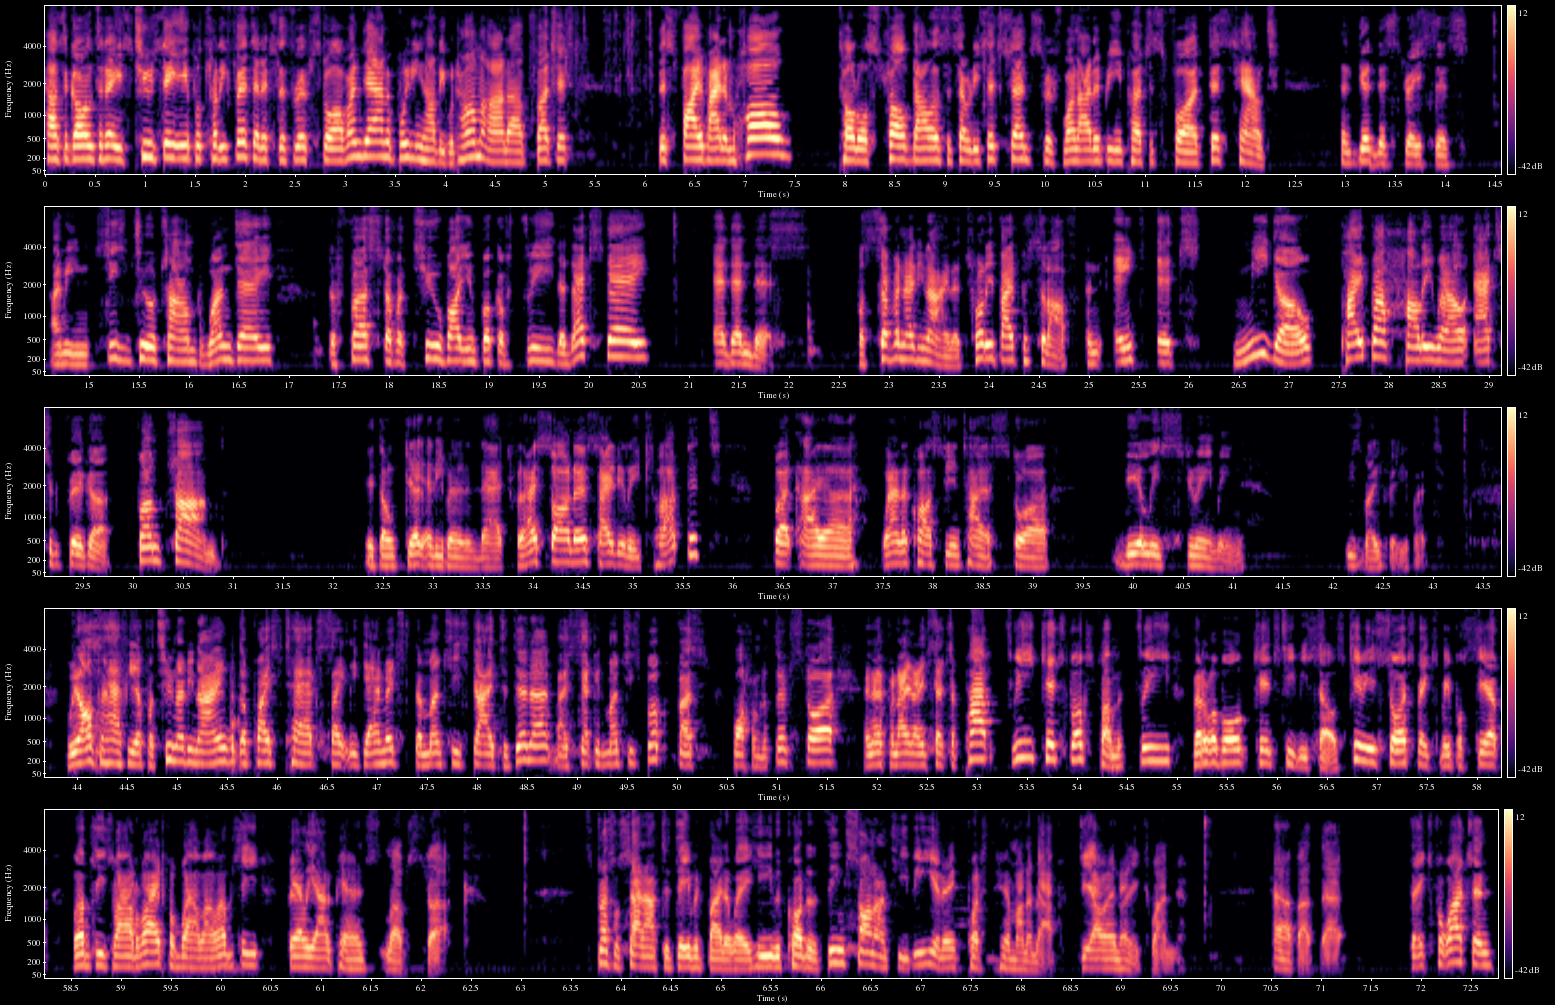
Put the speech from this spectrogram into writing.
How's it going? Today is Tuesday, April 25th, and it's the thrift store rundown of Bleeding Hollywood Home on a budget. This five item haul totals $12.76, with one item being purchased for a discount. And goodness gracious. I mean, season two of Charmed one day, the first of a two volume book of three the next day, and then this. For $7.99 at 25% off, and ain't it Mego Piper Halliwell action figure from Charmed. It don't get any better than that. When I saw this, I nearly dropped it, but I uh, ran across the entire store, nearly screaming. He's my favorite. We also have here for two ninety nine with the price tag slightly damaged, The Munchies Guide to Dinner, my second Munchies book, first bought from the thrift store, and then for 99 cents a pop, three kids books from three venerable kids TV shows. Curious George makes maple syrup, Wubbzy's Wild Ride from Wow Wow Wubbzy, Fairly Odd Parents, Love Struck. Special shout out to David, by the way. He recorded the theme song on TV and they put him on the map. DRN 91. How about that? Thanks for watching.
